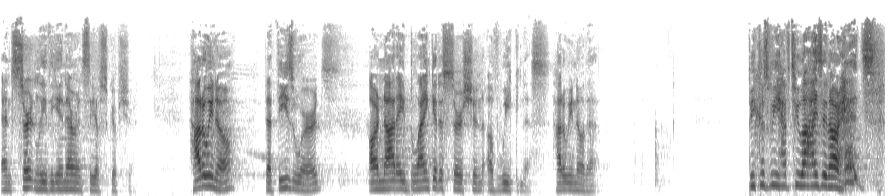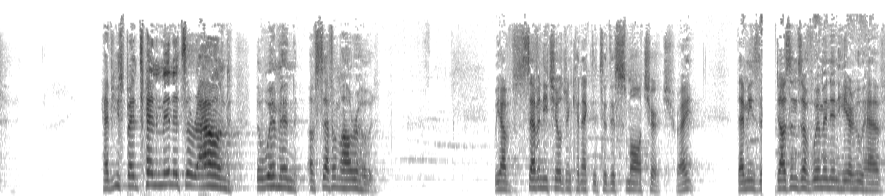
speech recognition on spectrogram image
and certainly the inerrancy of Scripture. How do we know that these words are not a blanket assertion of weakness? How do we know that? Because we have two eyes in our heads. Have you spent 10 minutes around the women of Seven Mile Road? We have 70 children connected to this small church, right? That means dozens of women in here who have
